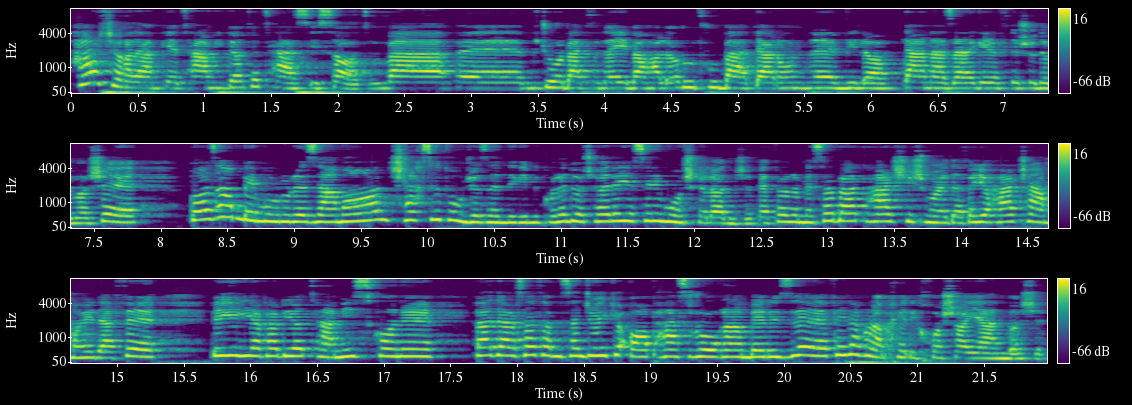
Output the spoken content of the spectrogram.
هر چقدر که تمهیدات تاسیسات و جربت و حالا رطوبت در اون ویلا در نظر گرفته شده باشه بازم به مرور زمان شخصی که تو اونجا زندگی می‌کنه دچار یه سری مشکلات میشه. طور مثال بعد هر شیش ماه دفعه یا هر چند ماه دفعه به یه دفعه بیاد تمیز کنه و در صورت مثلا جایی که آب هست روغن بریزه فکر کنم خیلی خوشایند باشه.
